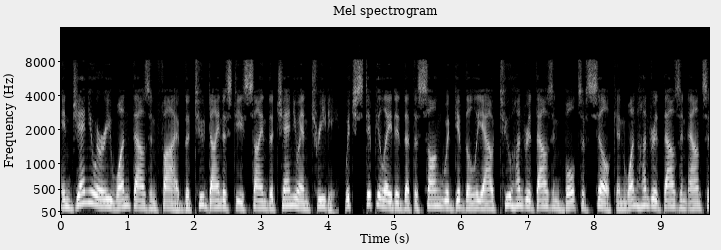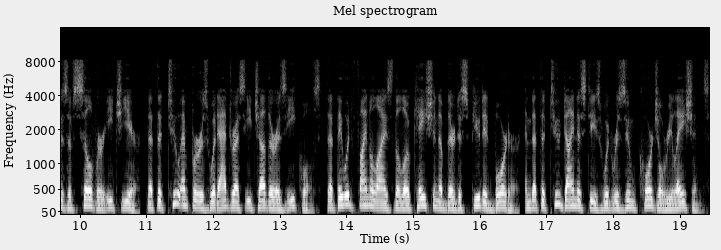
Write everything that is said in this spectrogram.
In January 1005 the two dynasties signed the Chanyuan Treaty, which stipulated that the Song would give the Liao 200,000 bolts of silk and 100,000 ounces of silver each year, that the two emperors would address each other as equals, that they would finalize the location of their disputed border, and that the two dynasties would resume cordial relations.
